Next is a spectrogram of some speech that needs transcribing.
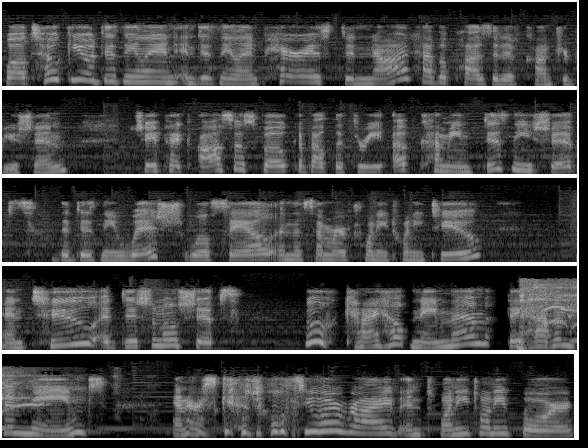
While Tokyo Disneyland and Disneyland Paris did not have a positive contribution, Chapek also spoke about the three upcoming Disney ships. The Disney Wish will sail in the summer of 2022, and two additional ships. Ooh, can I help name them? They haven't been named and are scheduled to arrive in 2024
